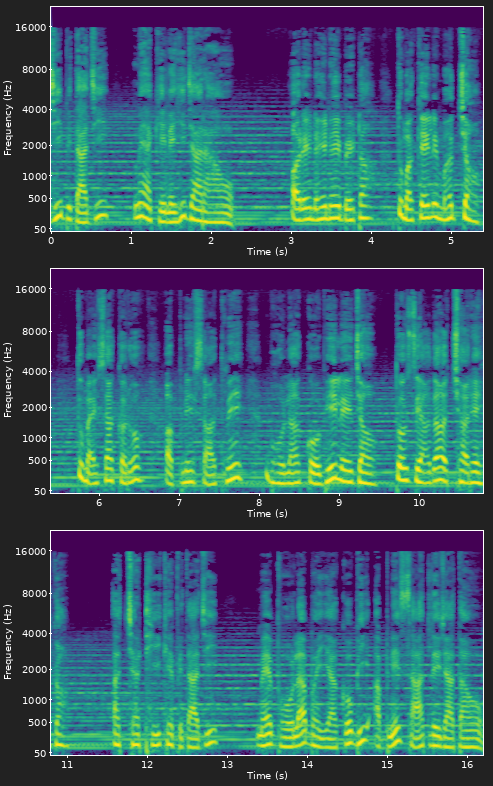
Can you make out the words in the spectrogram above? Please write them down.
जी पिताजी मैं अकेले ही जा रहा हूँ। अरे नहीं नहीं बेटा तुम अकेले मत जाओ। तुम ऐसा करो अपने साथ में भोला को भी ले जाओ। तो ज़्यादा अच्छा रहेगा। अच्छा ठीक है पिताजी। मैं भोला भैया को भी अपने साथ ले जाता हूँ।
